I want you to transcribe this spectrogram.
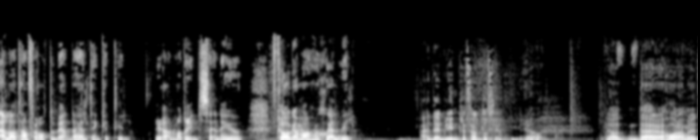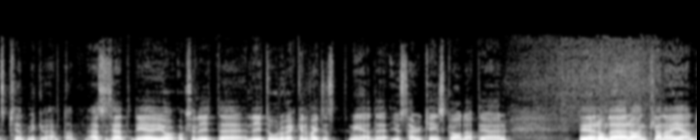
eller att han får återvända helt enkelt till Real Madrid. Sen är ju frågan vad han själv vill. Nej, det blir intressant att se. Ja. Ja, där har han väl inte speciellt mycket att hämta. Jag ska säga att det är ju också lite, lite oroväckande faktiskt med just Harry Kanes skada. Att det är, det är de där anklarna igen.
